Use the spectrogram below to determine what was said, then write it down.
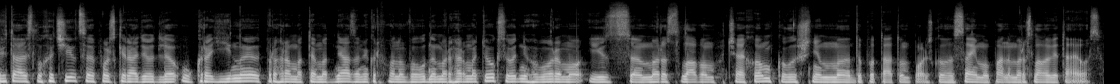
Вітаю слухачів. Це польське радіо для України. Програма Тема дня за мікрофоном Володимир Гарматюк. Сьогодні говоримо із Мирославом Чехом, колишнім депутатом польського сейму. Пане Мирославе, вітаю вас.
